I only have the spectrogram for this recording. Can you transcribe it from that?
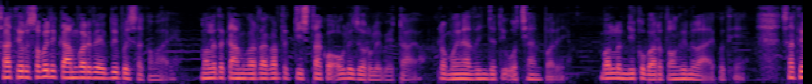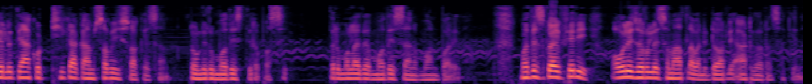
साथीहरू सबैले काम गरेर एक दुई पैसा कमाए। मलाई त काम गर्दा गर्दै टिस्टाको औले ज्वरोले भेटायो र महिना दिन जति ओछ्यान परे। बल्ल निको भएर तङ्ग्रिन लागेको थिएँ। साथीहरूले त्यहाँको ठिका काम सबै सकेछन् र उनीहरू मधेसतिर पसे। तर मलाई त मधेस जान मन परेन। मधेस गए फेरि औले ज्वरोले समात्ला भन्ने डरले आँट गर्न सकिनँ।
